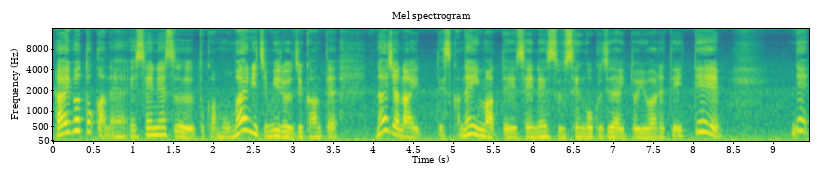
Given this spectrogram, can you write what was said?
ライブとかね SNS とかもう毎日見る時間ってないじゃないですかね。今って SNS 戦国時代と言われていて。で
